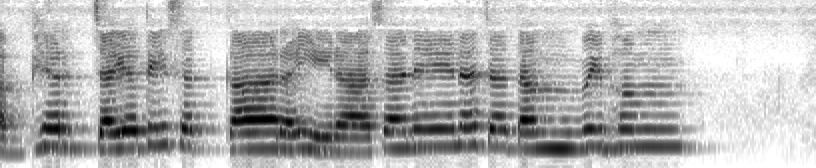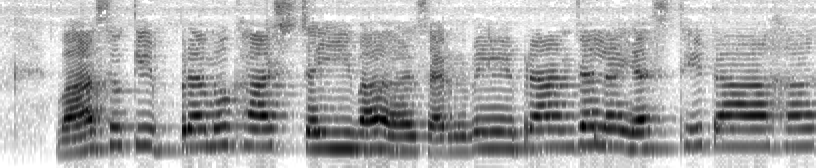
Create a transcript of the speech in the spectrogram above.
अभ्यर्चयति सत्कारैरासनेन च तं विभुम् वासुकिप्रमुखाश्चैव सर्वे प्राञ्जलयस्थिताः।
